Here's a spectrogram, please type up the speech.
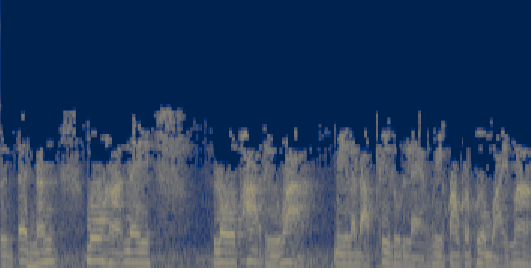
ตื่นเต้นนั้น โมหะในโลภะถือว่ามีระดับที่รุนแรงมีความกระเพื่อมไหวมาก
